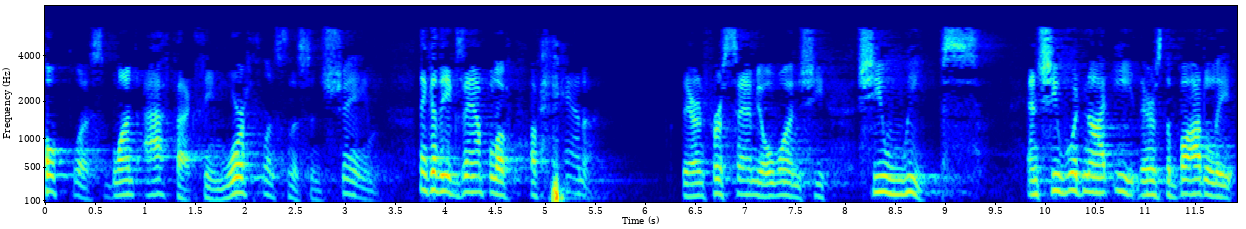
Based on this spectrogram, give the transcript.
hopeless, blunt affect theme, worthlessness and shame. Think of the example of, of Hannah. There in 1 Samuel 1, she, she weeps. And she would not eat. There's the bodily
